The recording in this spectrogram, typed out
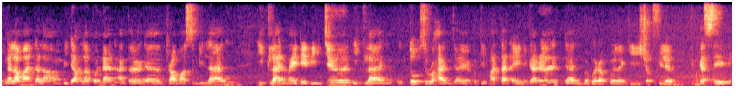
Pengalaman dalam bidang lakonan antaranya drama 9, iklan My Debit Je, iklan untuk Suruhan Jaya Perkhidmatan Air Negara dan beberapa lagi short film. Terima kasih.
